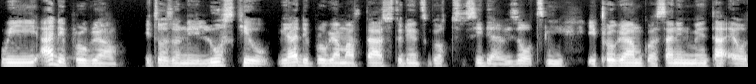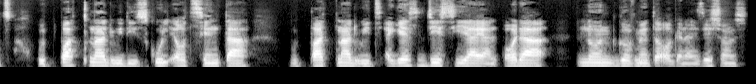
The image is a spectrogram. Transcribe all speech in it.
We had a program. It was on a low scale. We had a program after students got to see their results. A program concerning mental health. We partnered with the school health center. We partnered with, I guess, JCI and other non-governmental organizations.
